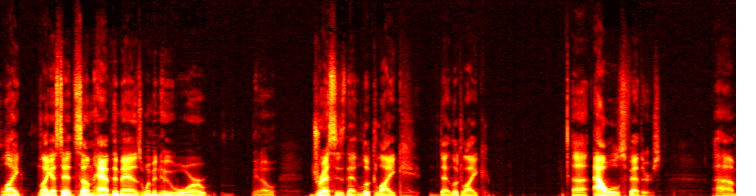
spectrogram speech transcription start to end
like like I said, some have them as women who wore, you know, dresses that looked like that looked like uh, owl's feathers. Um,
